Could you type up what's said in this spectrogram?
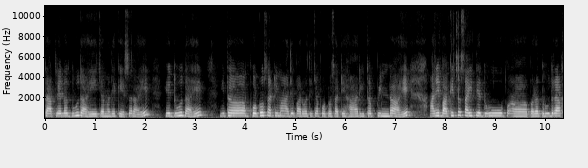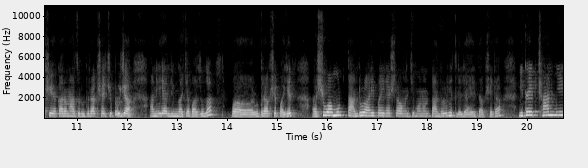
टाकलेलं दूध आहे. याच्यामध्ये केसर आहे. हे दूध आहे. इथं फोटोसाठी महादेव पार्वतीच्या फोटोसाठी हार इथं पिंड आहे. आणि बाकीचं साहित्य धूप परत रुद्राक्ष कारण आज रुद्राक्षाची पूजा आणि ह्या लिंगाच्या बाजूला प रुद्राक्ष पाहिजेत. शिवामूठ तांदूळ आहे पहिल्या श्रावणची म्हणून तांदूळ घेतलेले आहेत अक्षता इथं एक छान मी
